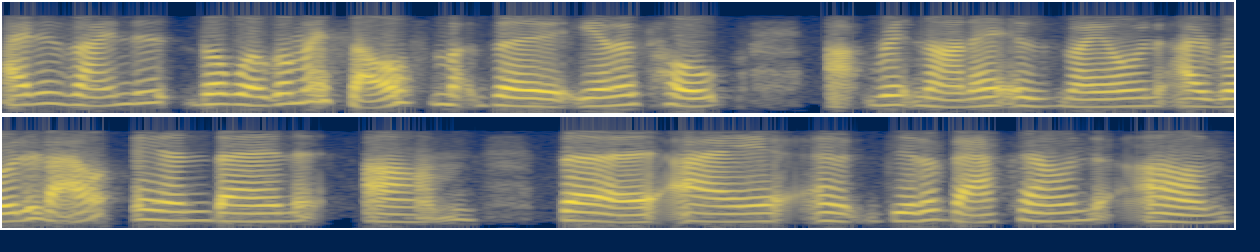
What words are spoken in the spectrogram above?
I designed it, the logo myself the Anna's Hope uh, written on it is my own I wrote it out and then um the I uh, did a background um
